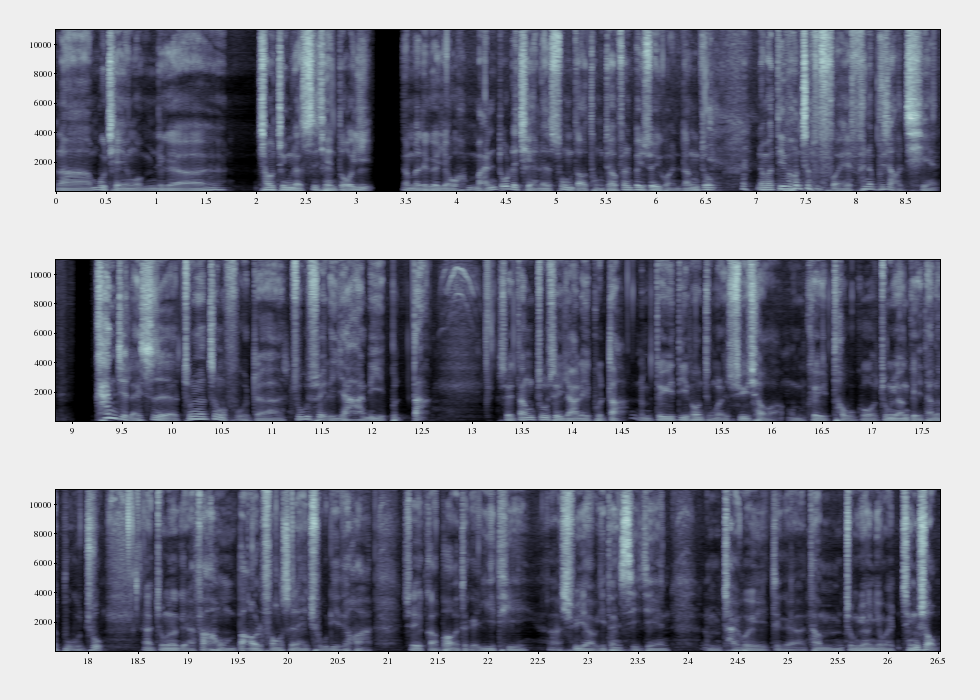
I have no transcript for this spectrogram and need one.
那目前我们这个超征了四千多亿。那么这个有蛮多的钱呢，送到统筹分配税款当中。那么地方政府也分了不少钱，看起来是中央政府的租税的压力不大。所以当注税压力不大，那么对于地方政府的需求啊，我们可以透过中央给他的补助啊，中央给他发红包的方式来处理的话，所以搞不好这个议题啊，需要一段时间，那么才会这个他们中央因为成熟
